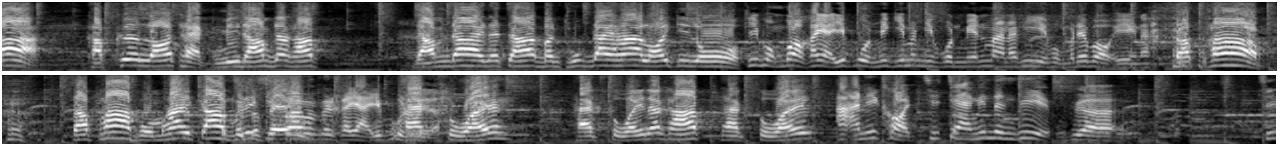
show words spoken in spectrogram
ต้าขับเคลื่อนล้อแท็กมีดัมนะครับดัมได้นะจ๊ะ บรรทุกได้ 500 กิโล ที่ผมบอกขยะญี่ปุ่นเมื่อกี้มันมีคนเม้นต์มานะพี่ ผมไม่ได้บอกเองนะ สภาพ สภาพผมให้ผมไม่ได้คิดว่ามัน90%เป็นขยะญี่ปุ่นแท็เลกยเหรอสวย แท็กสวยนะครับ แท็กสวย อะ อันนี้ขอชี้แจงนิดนึงพี่เพื่อชี้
